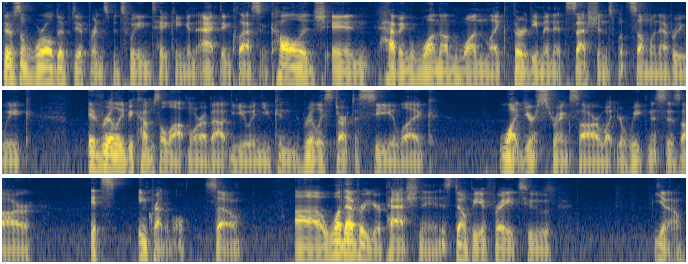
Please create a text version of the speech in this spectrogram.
there's a world of difference between taking an acting class in college and having one on one, like, 30 minute sessions with someone every week. It really becomes a lot more about you, and you can really start to see, like, what your strengths are, what your weaknesses are. It's incredible. So, uh, whatever your passion is, don't be afraid to, you know,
